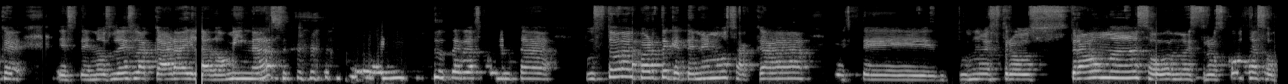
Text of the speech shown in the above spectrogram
que este, nos lees la cara y la dominas, tú te das cuenta pues toda la parte que tenemos acá, este, pues nuestros traumas o nuestras cosas o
